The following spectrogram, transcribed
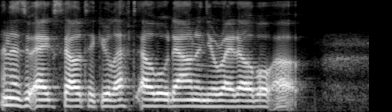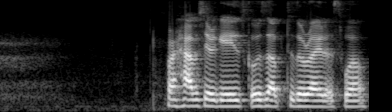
And as you exhale, take your left elbow down and your right elbow up. Perhaps your gaze goes up to the right as well.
